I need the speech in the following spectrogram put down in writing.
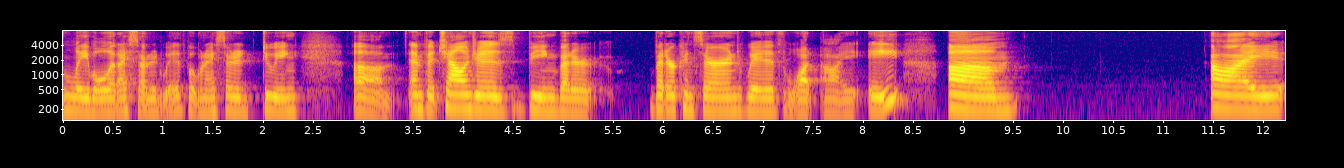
label that I started with, but when I started doing um MFit challenges, being better better concerned with what I ate, um I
